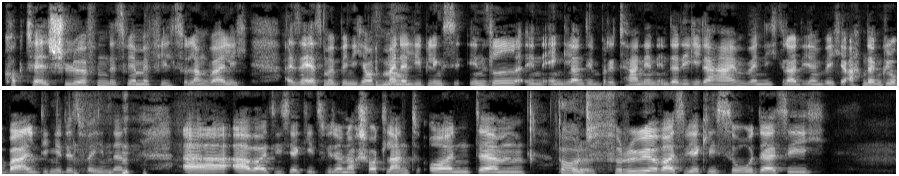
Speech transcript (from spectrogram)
Cocktails schlürfen. Das wäre mir viel zu langweilig. Also erstmal bin ich auf genau. meiner Lieblingsinsel in England, in Britannien in der Regel daheim, wenn nicht gerade irgendwelche anderen globalen Dinge das verhindern. äh, aber dieses Jahr geht's wieder nach Schottland. Und ähm, Toll. Und früher war es wirklich so, dass ich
